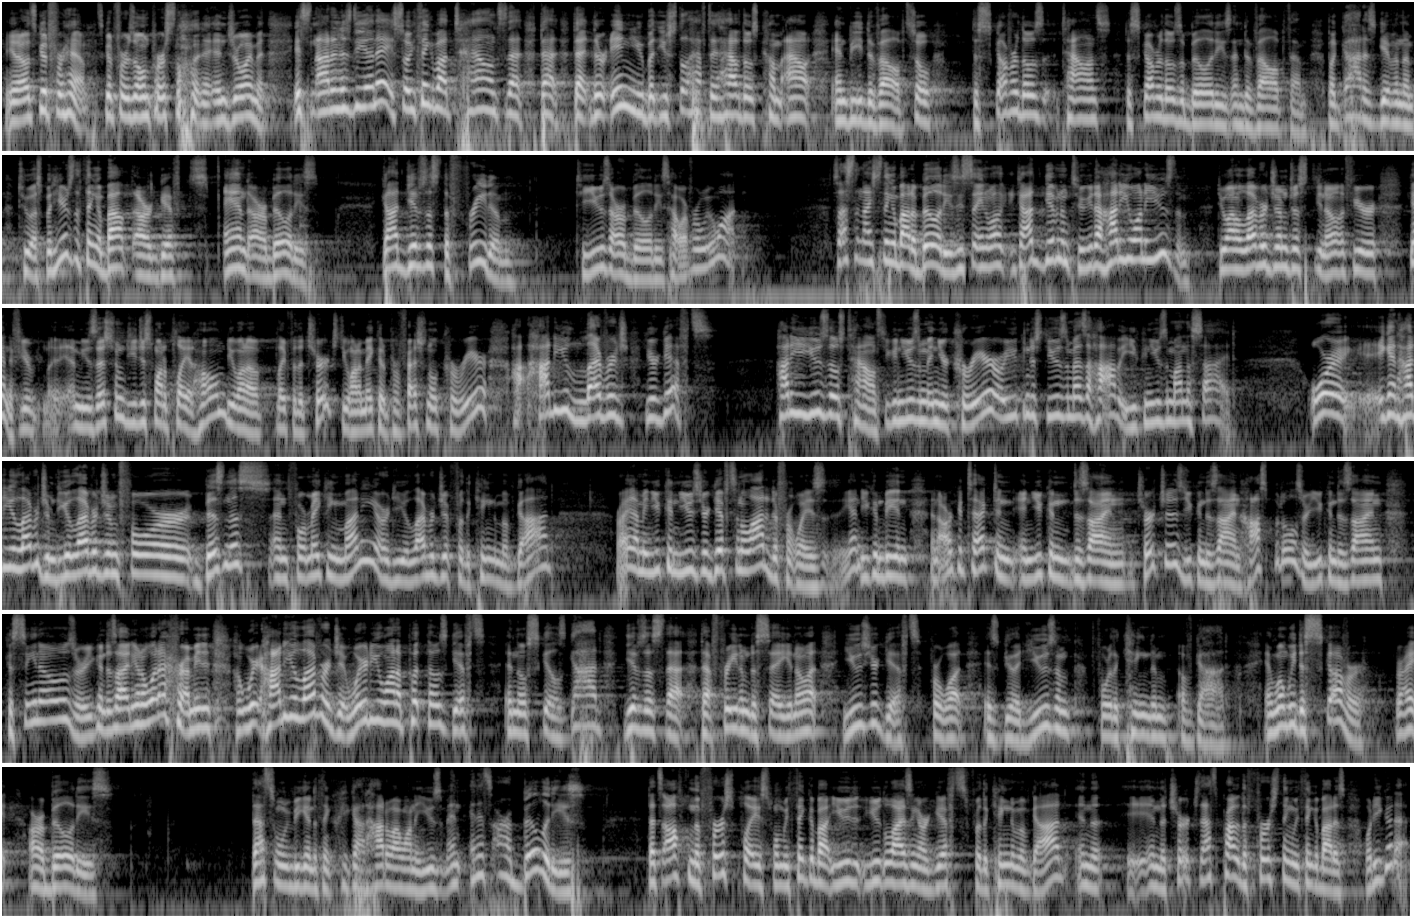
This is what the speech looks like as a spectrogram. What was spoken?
You know, it's good for him. It's good for his own personal enjoyment. It's not in his DNA. So you think about talents that, that, that they're in you, but you still have to have those come out and be developed. So discover those talents, discover those abilities, and develop them. But God has given them to us. But here's the thing about our gifts and our abilities God gives us the freedom to use our abilities however we want. So that's the nice thing about abilities. He's saying, well, God's given them to you. Now, how do you want to use them? Do you want to leverage them just, you know, if you're, again, if you're a musician, do you just want to play at home? Do you want to play for the church? Do you want to make it a professional career? How, how do you leverage your gifts? How do you use those talents? You can use them in your career or you can just use them as a hobby. You can use them on the side. Or again, how do you leverage them? Do you leverage them for business and for making money or do you leverage it for the kingdom of God? right? I mean, you can use your gifts in a lot of different ways. Again, you can be an, an architect and, and you can design churches, you can design hospitals, or you can design casinos, or you can design, you know, whatever. I mean, where, how do you leverage it? Where do you want to put those gifts and those skills? God gives us that, that freedom to say, you know what? Use your gifts for what is good, use them for the kingdom of God. And when we discover, right, our abilities, that's when we begin to think, okay, God, how do I want to use them? And, and it's our abilities that's often the first place when we think about u- utilizing our gifts for the kingdom of God in the, in the church. That's probably the first thing we think about is what are you good at?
